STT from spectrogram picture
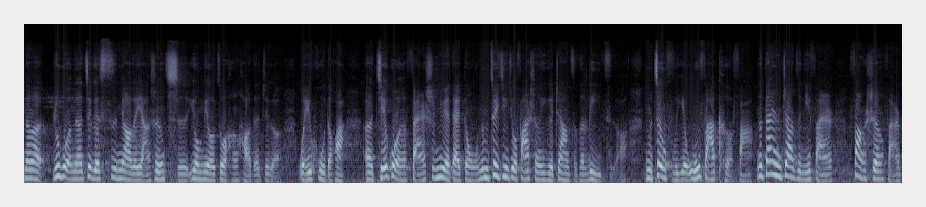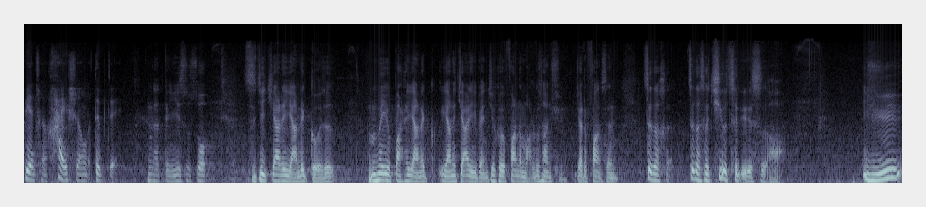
那么，如果呢这个寺庙的养生池又没有做很好的这个维护的话，呃，结果呢反而是虐待动物。那么最近就发生一个这样子的例子啊，那么政府也无法可发。那当然这样子你反而放生反而变成害生了，对不对？那等于是说，自己家里养的狗子没有把它养在养在家里边，就会放到马路上去叫它放生。这个很，这个是岂有此理的事啊！鱼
